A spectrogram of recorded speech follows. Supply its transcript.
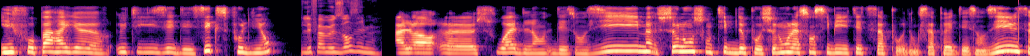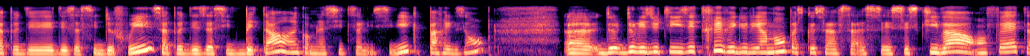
il faut par ailleurs utiliser des exfoliants. Les fameuses enzymes. Alors, euh, soit des enzymes, selon son type de peau, selon la sensibilité de sa peau. Donc, ça peut être des enzymes, ça peut être des, acides de fruits, ça peut être des acides bêta, hein, comme l'acide salicylique, par exemple. Euh, de, les utiliser très régulièrement parce que ça, c'est ce qui va en fait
